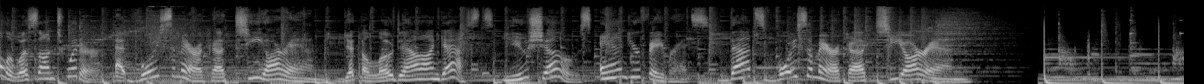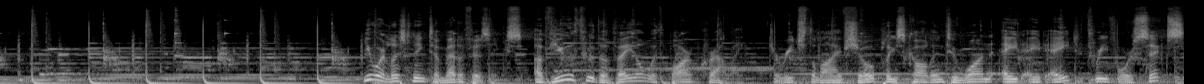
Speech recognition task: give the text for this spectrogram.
Follow us on Twitter at VoiceAmericaTRN. Get the lowdown on guests, new shows, and your favorites. That's VoiceAmericaTRN. You are listening to Metaphysics, A View Through the Veil with Barb Crowley. To reach the live show, please call into 1 888 346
